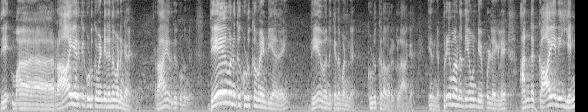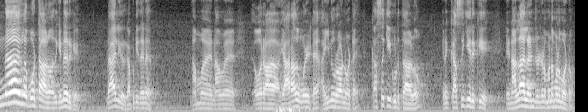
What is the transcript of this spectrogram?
தே ம- ராயருக்கு கொடுக்க வேண்டியது என்ன பண்ணுங்க? ராயருக்கு கொடுங்க. தேவனுக்கு கொடுக்க வேண்டியதை தேவனுக்கு என்ன பண்ணுங்க? கொடுக்குறவர்களாக இருங்க. பிரியமான தேவனுடைய பிள்ளைகளே அந்த காயினை என்ன இதில் போட்டாலும் அதுக்கு என்ன இருக்குது வேல்யூ இருக்குது அப்படி தானே நம்ம நம்ம ஒரு யாராவது உங்கள்கிட்ட ஐநூறுரூவா நோட்டை கசக்கி கொடுத்தாலும் எனக்கு கசக்கி இருக்குது நல்லா இல்லைன்னு சொல்லிட்டு நம்ம என்ன பண்ண மாட்டோம்?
